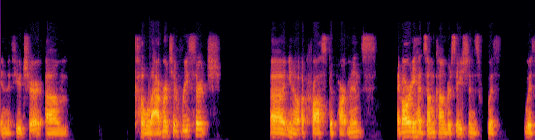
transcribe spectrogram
in the future. Um, collaborative research, uh, you know, across departments I've already had some conversations with with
